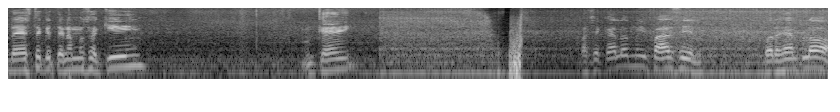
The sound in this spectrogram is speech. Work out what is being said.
de este que tenemos aquí. Ok. Para checarlo es muy fácil. Por ejemplo,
